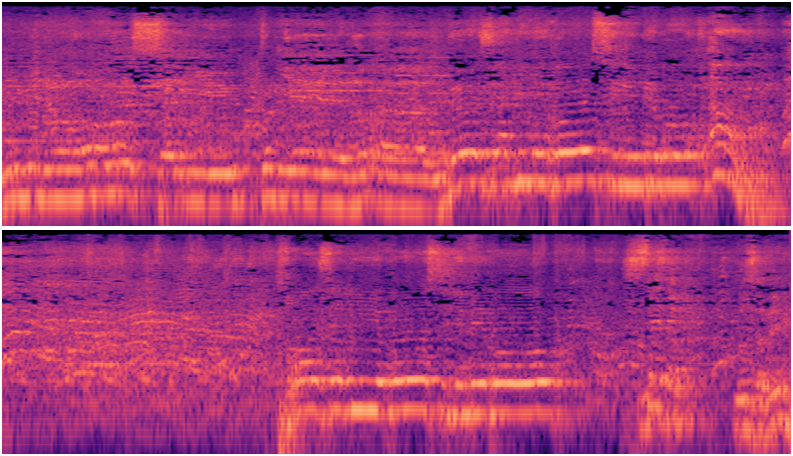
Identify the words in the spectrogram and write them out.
numéro, salut, premier, euh, Deuxième numéro, c'est numéro 1. Troisième numéro, c'est numéro 7. vous savez,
